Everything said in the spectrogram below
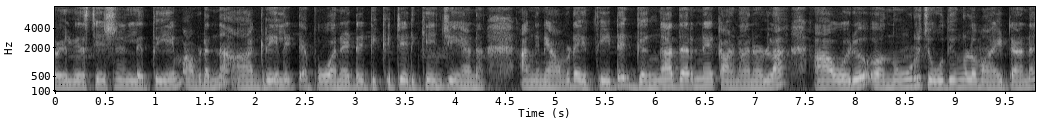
റെയിൽവേ സ്റ്റേഷനിൽ എത്തുകയും അവിടെ നിന്ന് ആഗ്രയിൽ പോകാനായിട്ട് ടിക്കറ്റ് എടുക്കുകയും ചെയ്യാണ്. അങ്ങനെ അവിടെ എത്തിയിട്ട് ഗംഗാധരനെ കാണാനുള്ള ആ ഒരു നൂറ് ചോദ്യങ്ങളുമായിട്ടാണ്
